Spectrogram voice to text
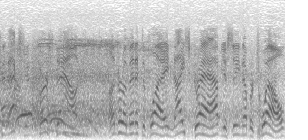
connection, first down, under a minute to play. Nice grab. You see number 12.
